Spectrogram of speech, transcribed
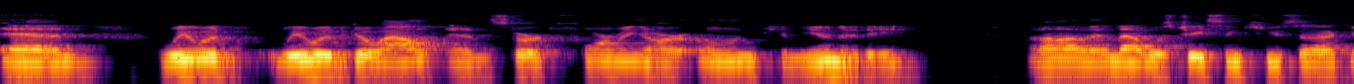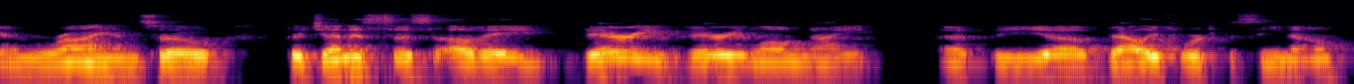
and we would we would go out and start forming our own community, uh, and that was Jason Cusack and Ryan. So the genesis of a very very long night at the uh, Valley Forge Casino.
